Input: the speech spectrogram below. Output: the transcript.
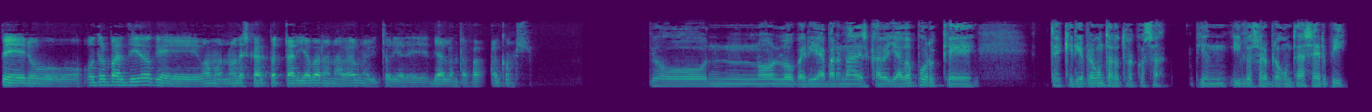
pero otro partido que, vamos, no descartaría para nada una victoria de, Atlanta Falcons. Yo no lo vería para nada descabellado porque te quería preguntar otra cosa. Bien, y lo se lo pregunté a Serpi.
